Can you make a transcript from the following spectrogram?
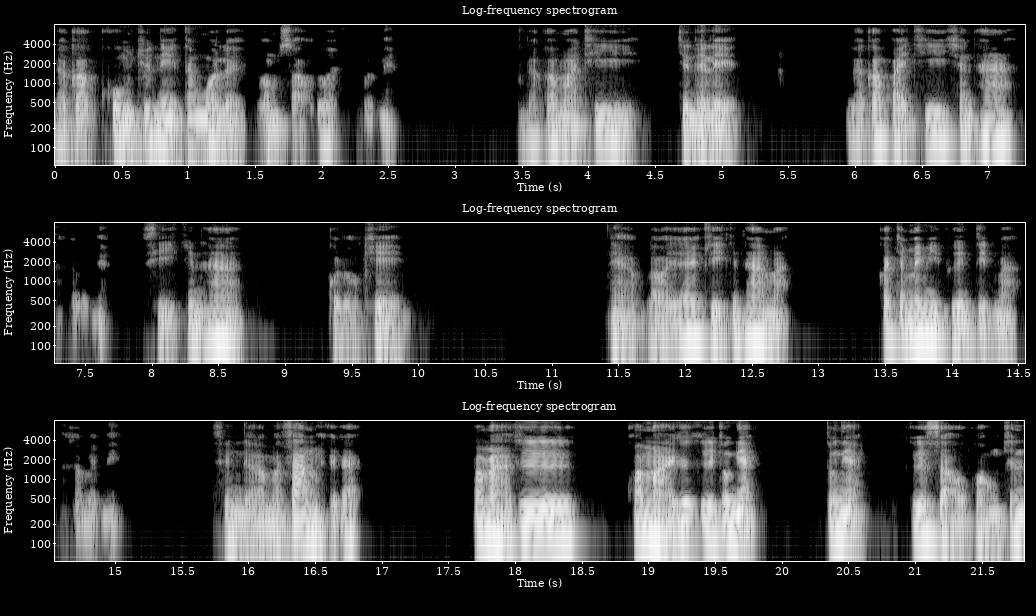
แล้วก็คุมชุดนี้ทั้งหมดเลยรวมเสาด้วยแบบนี้แล้วก็มาที่ generate แล้วก็ไปที่ชั้น5นะครับแบบนี้สีขึ้น 5 กดโอเคเนี่ยครับเราจะได้สีขึ้น 5 มา ก็จะไม่มีพื้นติดมานะครับแบบนี้ ซึ่งเดี๋ยวเรามาสร้างใหม่ก็ได้ความหมายคือความหมายก็คือตรงเนี้ยตรงเนี้ยคือเสาของชั้น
